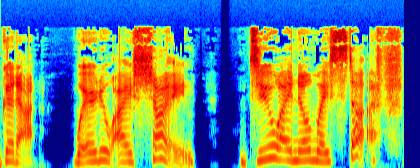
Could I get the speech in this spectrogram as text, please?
good at? Where do I shine? Do I know my stuff?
